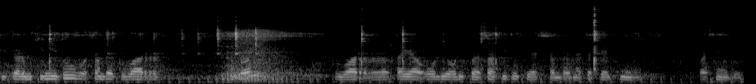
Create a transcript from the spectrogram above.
di dalam sini tuh sampai keluar apa? keluar kayak oli-oli basah gitu guys sampai netes kayak gini pasnya tuh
